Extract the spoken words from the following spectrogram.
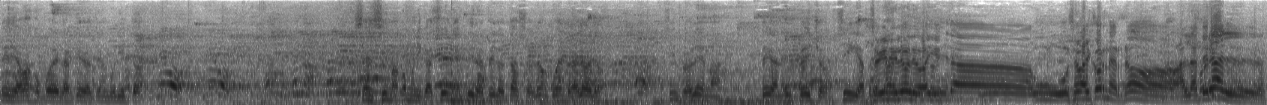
Desde abajo por el arquero del Triangulito. Se encima Comunicaciones, tira el pelotazo, lo encuentra Lolo. Sin problema pegan el pecho, sigue Se viene Lolo, ahí está. Uh, se va al córner, no, al lateral.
